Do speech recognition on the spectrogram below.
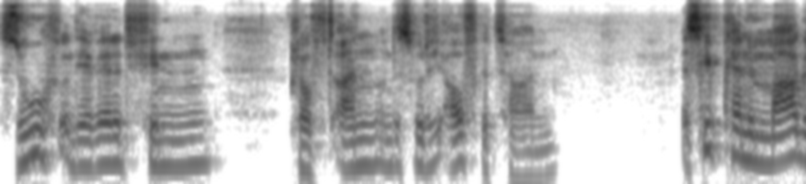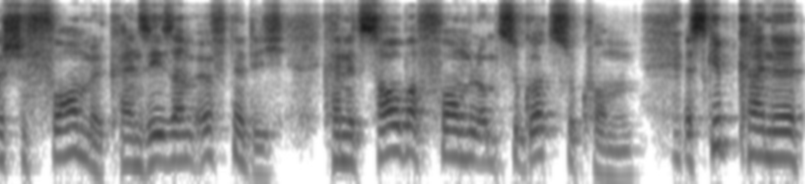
Sucht und ihr werdet finden. Klopft an und es wird euch aufgetan. Es gibt keine magische Formel, kein Sesam öffne dich, keine Zauberformel, um zu Gott zu kommen. Es gibt keine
